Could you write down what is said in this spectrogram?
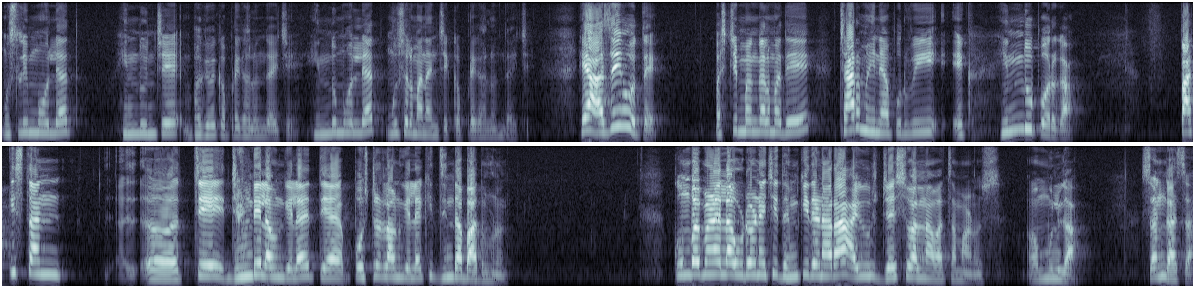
मुस्लिम मोहल्ल्यात हिंदूंचे भगवे कपडे घालून जायचे हिंदू मोहल्ल्यात मुसलमानांचे कपडे घालून जायचे। हे आजही होते। पश्चिम बंगालमध्ये चार महिन्यापूर्वी एक हिंदू पोरगा पाकिस्तान चे झेंडे लावून गेलाय त्या पोस्टर लावून गेलाय की जिंदाबाद म्हणून। कुंभमेळ्याला उडवण्याची धमकी देणारा आयुष जयस्वाल नावाचा माणूस मुलगा संघाचा.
